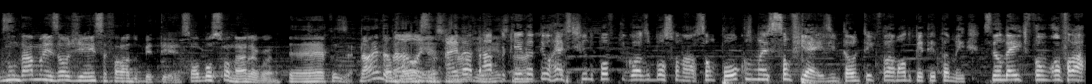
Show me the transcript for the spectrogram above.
não dá mais audiência falar do PT. É só o Bolsonaro agora. É, pois é. Dá, ainda dá Não, audiência, ainda dá porque né? ainda tem o restinho do povo que gosta do Bolsonaro. São poucos, mas são fiéis. Então a gente tem que falar mal do PT também. Senão daí vamos vamos falar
